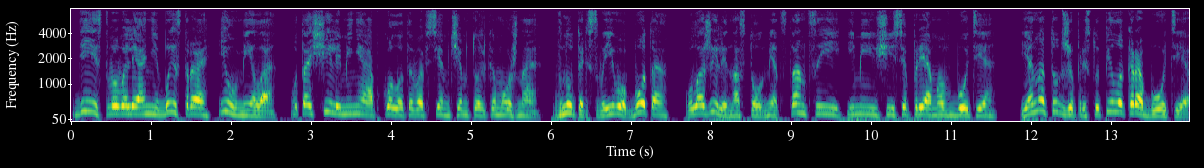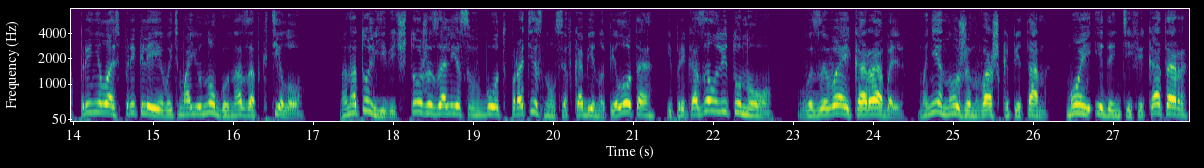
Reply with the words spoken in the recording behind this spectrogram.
Действовали они быстро и умело. Утащили меня обколотого всем, чем только можно, внутрь своего бота, уложили на стол медстанции, имеющейся прямо в боте, и она тут же приступила к работе, принялась приклеивать мою ногу назад к телу. Анатольевич тоже залез в бот, протиснулся в кабину пилота и приказал летуну «Вызывай корабль, мне нужен ваш капитан, мой идентификатор».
